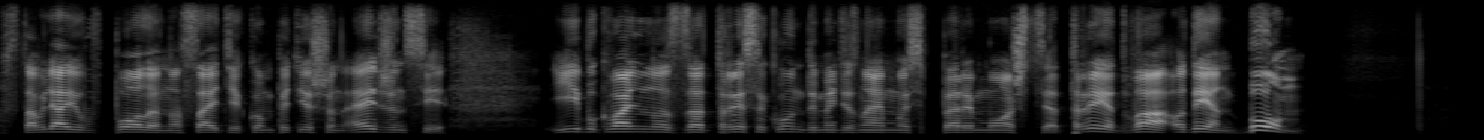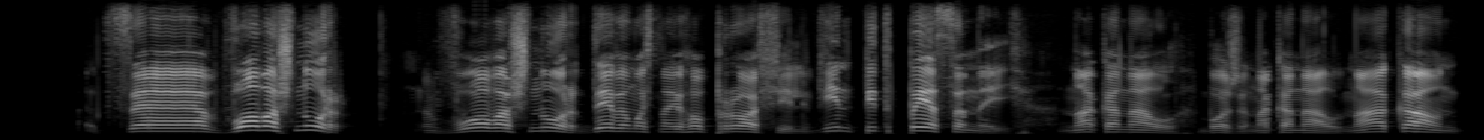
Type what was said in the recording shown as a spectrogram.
вставляю в поле на сайті Competition Agency. І буквально за 3 секунди ми дізнаємось переможця. 3, 2, 1, бум! Це Вова Шнур. Вова Шнур. Дивимось на його профіль. Він підписаний на канал, Боже, на канал, на аккаунт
